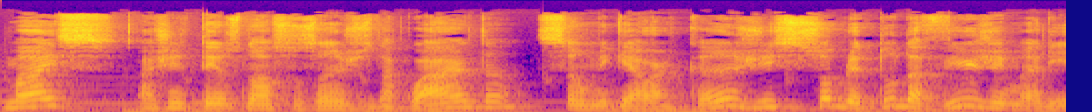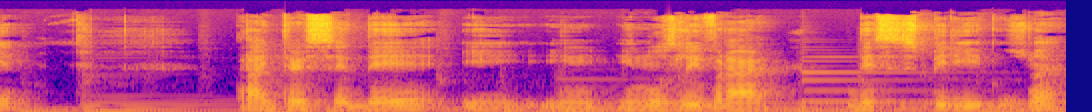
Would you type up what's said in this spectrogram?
Mas a gente tem os nossos anjos da guarda, São Miguel Arcanjo e, sobretudo, a Virgem Maria para interceder e, e, e, nos livrar desses perigos, né?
